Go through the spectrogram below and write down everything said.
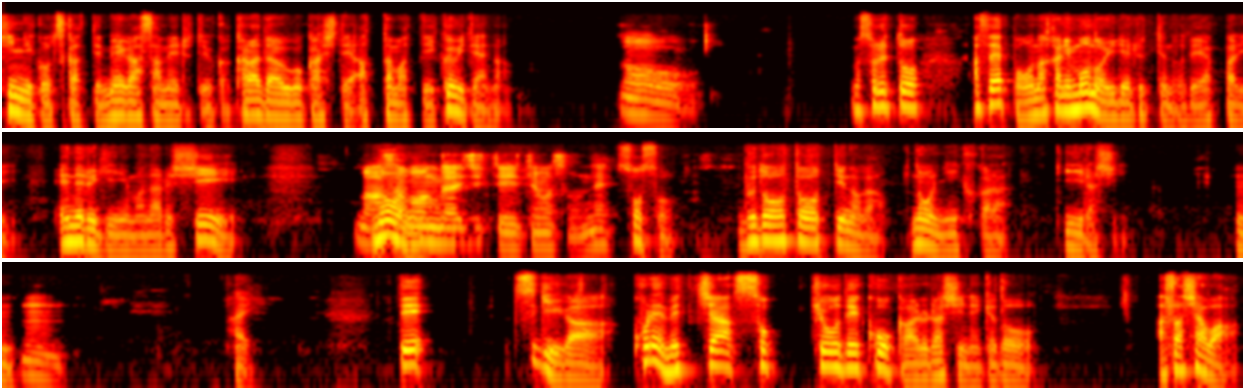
筋肉を使って目が覚めるというか、体を動かして温まっていくみたいな。おうまあ、それと、朝やっぱお腹に物を入れるっていうので、やっぱりエネルギーにもなるし、まあ、脳に朝ごはん大事って言ってますもんね。そうそう、ブドウ糖っていうのが脳に行くからいいらしい。うん。はい。で、次が、これめっちゃ即興で効果あるらしいねんけど、朝シャワ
